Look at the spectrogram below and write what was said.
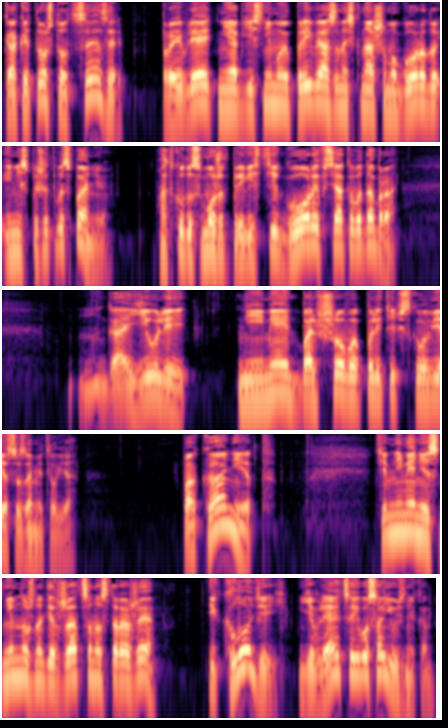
«Как и то, что Цезарь проявляет необъяснимую привязанность к нашему городу и не спешит в Испанию, откуда сможет привезти горы всякого добра. Гай Юлий не имеет большого политического веса, — заметил я. Пока нет. Тем не менее, с ним нужно держаться на стороже, и Клодий является его союзником.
